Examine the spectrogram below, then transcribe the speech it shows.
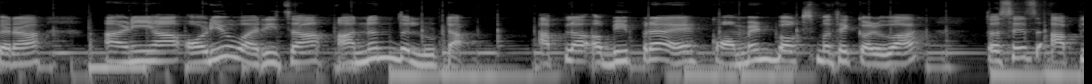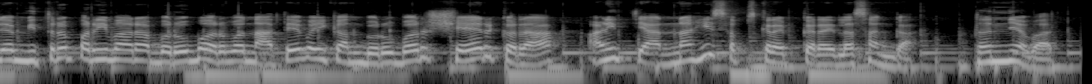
करा आणि ह्या ऑडिओ वारीचा आनंद लुटा. आपला अभिप्राय कॉमेंट बॉक्समध्ये कळवा तसेच आपल्या मित्रपरिवाराबरोबर व नातेवाईकांबरोबर शेअर करा आणि त्यांनाही सबस्क्राईब करायला सांगा. धन्यवाद.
